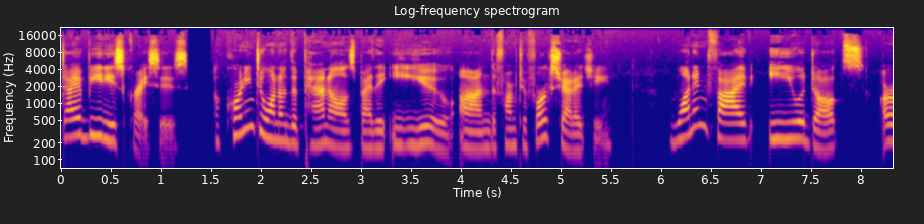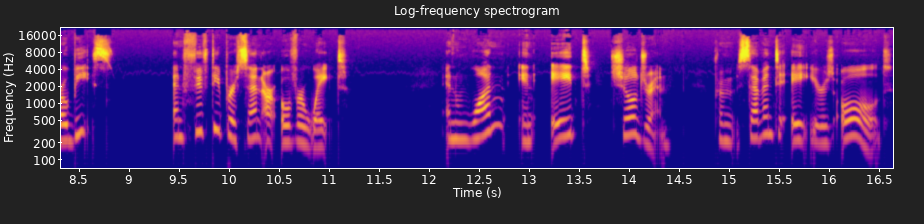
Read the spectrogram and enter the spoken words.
diabetes crisis. According to one of the panels by the EU on the farm to fork strategy, one in five EU adults are obese, and 50% are overweight. And one in eight children from seven to eight years old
